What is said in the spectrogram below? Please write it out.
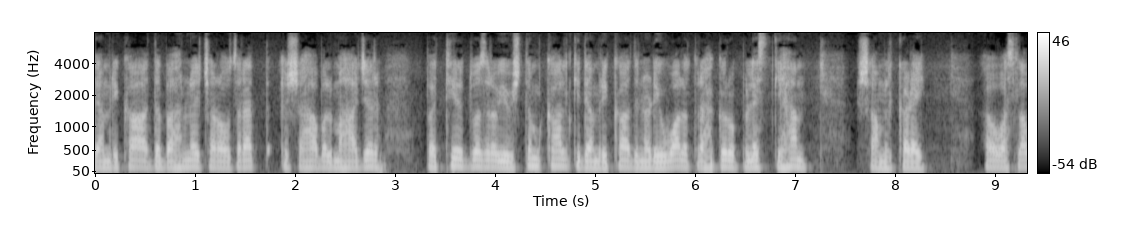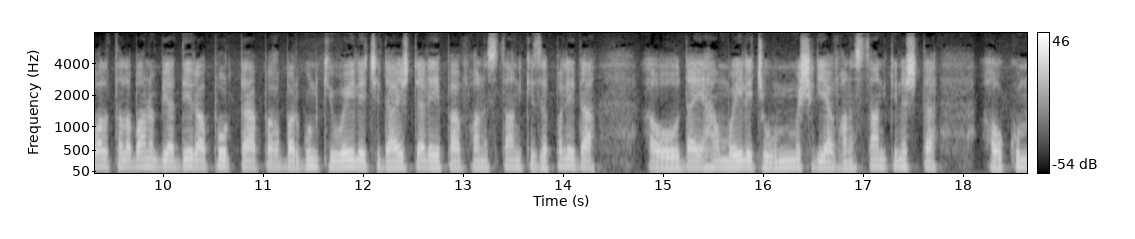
د امریکا د بهرنیو چارو وزارت شهاب المهاجر په تیر 2021 کال کې د امریکا د نړیوالو ترهګرو په لیست کې هم شامل کړی او وسلوال طالبانو بیا دې راپور ته په خبرګون کې ویلي چې داعش ډله په افغانستان کې ځپلې ده او دا یې هم ویلي چې عمومي مشر یې افغانستان کې نشته او کوم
